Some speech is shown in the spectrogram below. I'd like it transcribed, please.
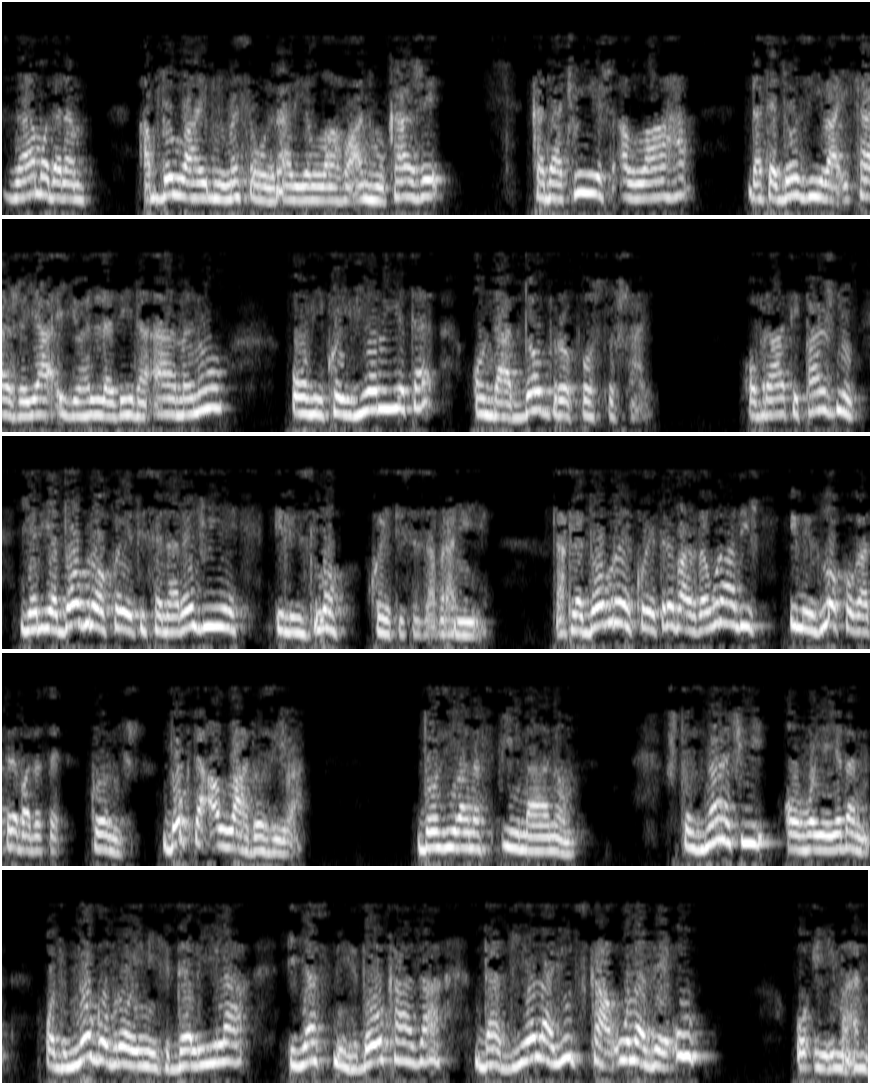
Znamo da nam Abdullah ibn Mas'ud radijallahu anhu kaže kada čuješ Allaha da te doziva i kaže ja ejuhallazina amanu, ovi koji vjerujete, onda dobro poslušaj. Obrati pažnju, jer je dobro koje ti se naređuje ili zlo koje ti se zabranjuje. Dakle, dobro je koje trebaš da uradiš ili zlo koga treba da se kloniš. Dok te Allah doziva. Doziva nas imanom. Što znači, ovo je jedan od mnogobrojnih delila i jasnih dokaza da dijela ljudska ulaze u o iman.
